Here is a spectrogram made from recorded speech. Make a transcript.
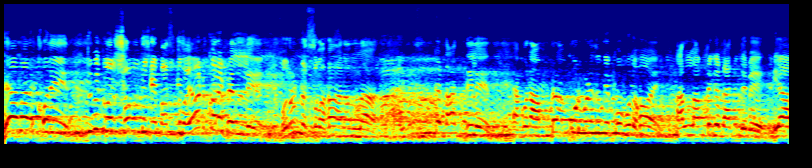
হে আমার তুমি বাস্তবায়ন করে ফেললে। বলুন না আল্লাহ ডাক দিলেন। এখন যদি কবুল হয়। আল্লাহ আপনাকে ডাক দেবে। ইয়া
